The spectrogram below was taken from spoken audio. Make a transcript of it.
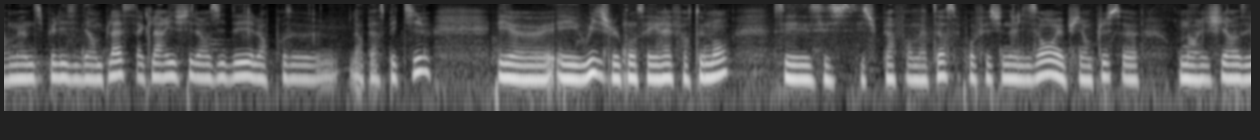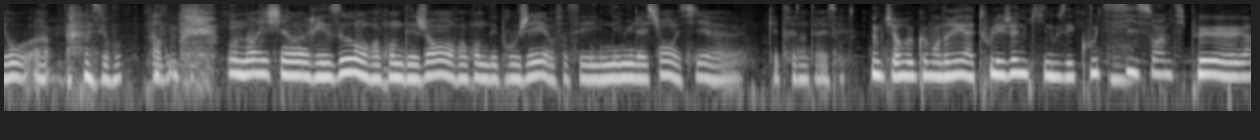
remet un petit peu les idées en place, ça clarifie leurs idées et leurs, perspectives. Et, euh, et, oui, je le conseillerais fortement. C'est super formateur, c'est professionnalisant. Et puis en plus, euh, on enrichit un zéro, un, zéro, pardon. on enrichit un réseau, on rencontre des gens, on rencontre des projets. Enfin, c'est une émulation aussi. Euh, qui est très intéressante. Donc tu recommanderais à tous les jeunes qui nous écoutent, s'ils sont un petit peu euh,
